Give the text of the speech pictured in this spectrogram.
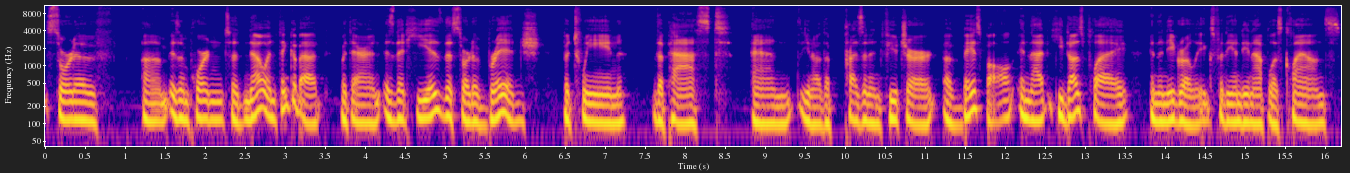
sort of um, is important to know and think about with Aaron is that he is this sort of bridge between the past and you know the present and future of baseball in that he does play in the negro leagues for the indianapolis clowns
